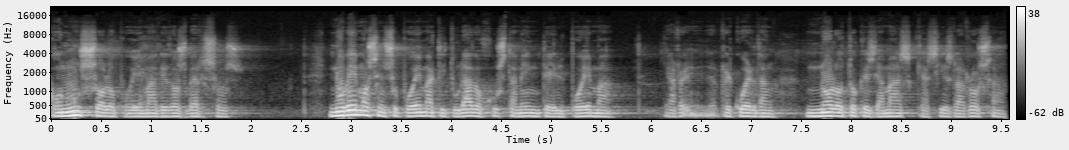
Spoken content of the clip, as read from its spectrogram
con un solo poema de dos versos. No vemos en su poema titulado justamente El poema, ya recuerdan, no lo toques ya más, que así es la rosa.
